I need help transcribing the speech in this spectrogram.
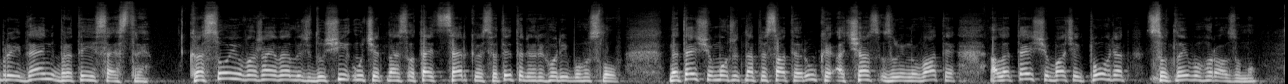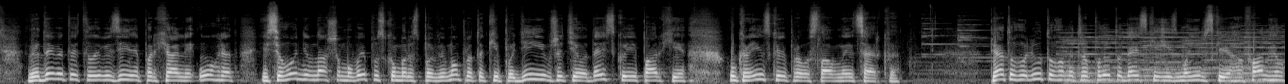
Добрий день, брати і сестри. Красою вважай велич душі, учить нас отець церкви, святитель Григорій Богослов. Не те, що можуть написати руки, а час зруйнувати, але те, що бачить погляд сотливого розуму. Ви дивитесь телевізійний епархіальний огляд, і сьогодні в нашому випуску ми розповімо про такі події в житті Одеської єпархії Української православної церкви. 5 лютого митрополит Одеський і Ізмаїльський Агафангел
